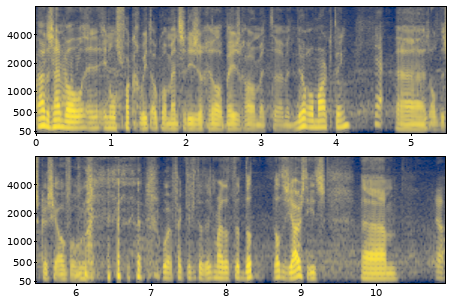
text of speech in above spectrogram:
Nou, er zijn wel in, in, ons vakgebied ook wel mensen die zich heel erg bezighouden met, met neuromarketing. Ja. er is al discussie over hoe, hoe effectief dat is. Maar dat, dat, dat is juist iets... Um, ja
